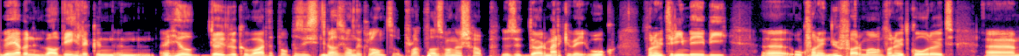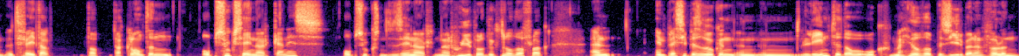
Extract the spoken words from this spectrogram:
wij hebben wel degelijk een, een, een, heel duidelijke waardepropositie ten van de klant op vlak van zwangerschap. Dus daar merken wij ook vanuit Dreambaby, uh, ook vanuit New Pharma, vanuit Colruyt, uh, het feit dat, dat, dat klanten op zoek zijn naar kennis, op zoek zijn naar, naar goede producten op dat vlak. En in principe is dat ook een, een, een, leemte dat we ook met heel veel plezier willen vullen.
